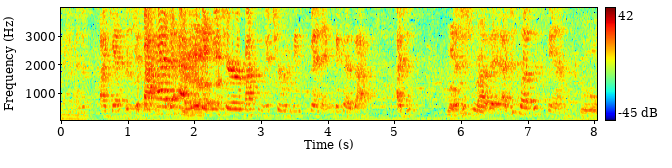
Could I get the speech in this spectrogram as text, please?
kind of, I guess, if I had to have Yeah. a signature, my signature would be spinning because I, I just, Love I just spin. love it. I just love to spin. Cool.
